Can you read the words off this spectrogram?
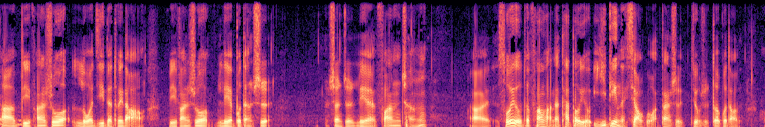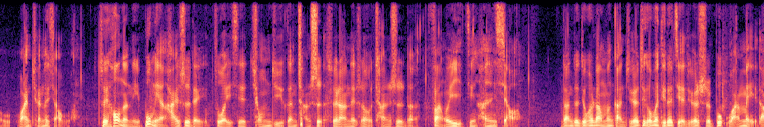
啊，比方说逻辑的推导。比方说列不等式，甚至列方程，啊，所有的方法呢，它都有一定的效果，但是就是得不到完全的效果。最后呢，你不免还是得做一些穷举跟尝试。虽然那时候尝试的范围已经很小，但这就会让我们感觉这个问题的解决是不完美的，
